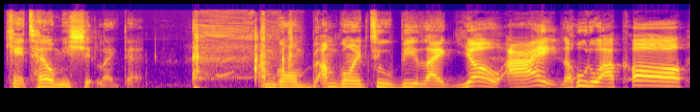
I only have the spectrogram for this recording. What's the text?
Can't tell me shit like that. I'm going I'm going to be like, yo, all right, who do I call?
